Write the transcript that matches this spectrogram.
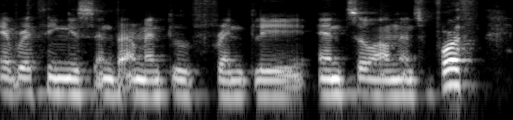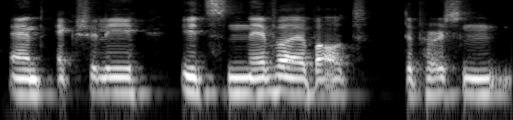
everything is environmental friendly and so on and so forth. And actually, it's never about the person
